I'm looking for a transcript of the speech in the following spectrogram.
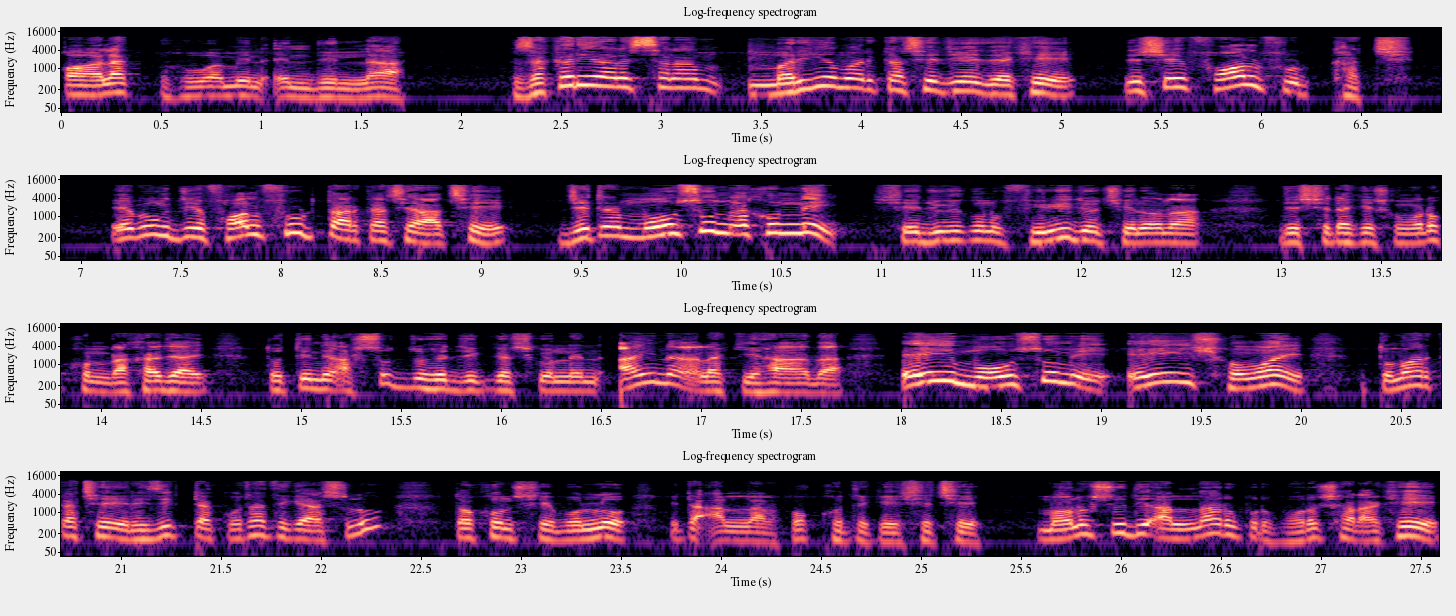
قالت هو من عند الله জাকারিয়া আলাইসালাম মারিয়ামার কাছে যে দেখে যে সে ফল ফ্রুট খাচ্ছে এবং যে ফল ফ্রুট তার কাছে আছে যেটার মৌসুম এখন নেই সে যুগে কোনো ফ্রিজও ছিল না যে সেটাকে সংরক্ষণ রাখা যায় তো তিনি আশ্চর্য হয়ে জিজ্ঞেস করলেন আইনা আলা কি হাদা এই মৌসুমে এই সময় তোমার কাছে রিজিকটা কোথা থেকে আসলো তখন সে বলল এটা আল্লাহর পক্ষ থেকে এসেছে মানুষ যদি আল্লাহর উপর ভরসা রাখে,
